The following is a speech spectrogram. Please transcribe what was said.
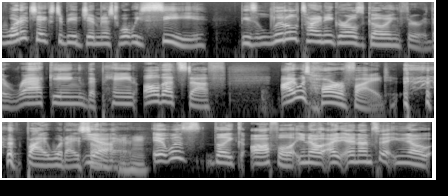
what it takes to be a gymnast, what we see these little tiny girls going through, the racking, the pain, all that stuff? I was horrified by what I saw yeah, there. Mm-hmm. it was like awful. You know, I and I'm saying, you know,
